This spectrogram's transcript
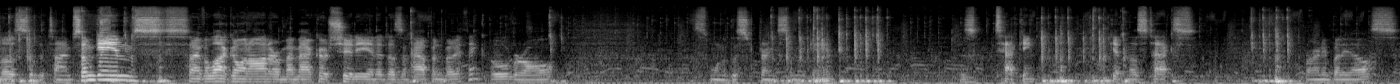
Most of the time. Some games, I have a lot going on, or my macro's shitty and it doesn't happen, but I think overall one of the strengths in the game. Is teching. Getting those tacks For anybody else.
